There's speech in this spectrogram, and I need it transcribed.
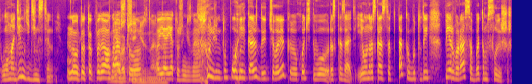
он один единственный. Ну, то, так, а Я что? вообще не знаю, А да. я, я тоже не знаю. Он очень тупой, и каждый человек хочет его рассказать. И он рассказывает это так, как будто ты первый раз об этом слышишь.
